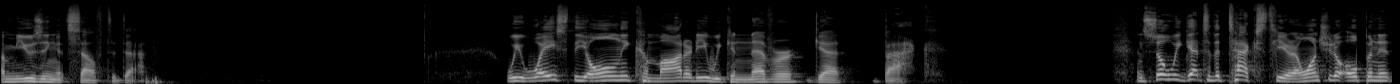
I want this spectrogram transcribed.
amusing itself to death. We waste the only commodity we can never get back. And so we get to the text here. I want you to open it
